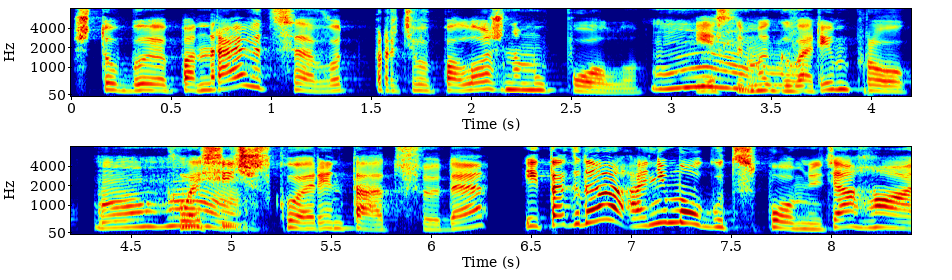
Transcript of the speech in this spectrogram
чтобы понравиться вот противоположному полу, М. если мы говорим про Ага. классическую ориентацию, да. И тогда они могут вспомнить, ага,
